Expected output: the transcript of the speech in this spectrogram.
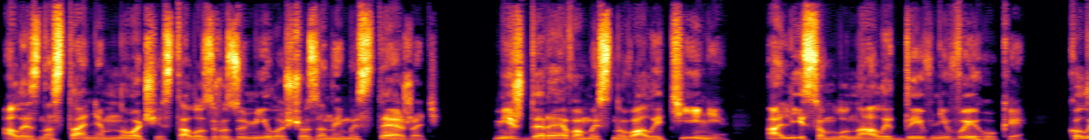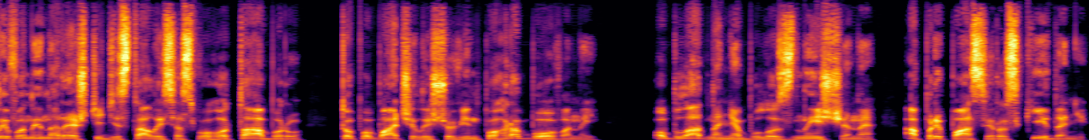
але з настанням ночі стало зрозуміло, що за ними стежать. Між деревами снували тіні, а лісом лунали дивні вигуки. Коли вони нарешті дісталися свого табору, то побачили, що він пограбований. Обладнання було знищене, а припаси розкидані.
